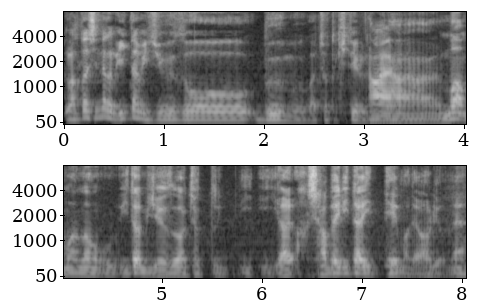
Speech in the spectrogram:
私の中で伊丹十三ブームがちょっと来てる。はいはいはいまあまあ伊丹十三はちょっといいや喋りたいテーマではあるよね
